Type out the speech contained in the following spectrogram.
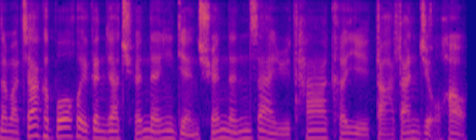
那么加克波会更加全能一点，全能在于他可以打单九号，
